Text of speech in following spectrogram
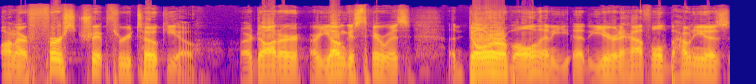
on our first trip through Tokyo. Our daughter, our youngest there was adorable and a, year and a half old. But how many has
